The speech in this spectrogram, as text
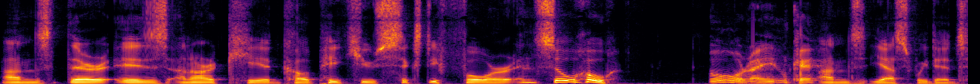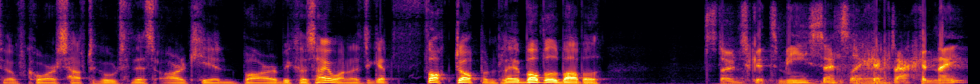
And there is an arcade called PQ64 in Soho. Oh right, okay. And yes, we did, of course, have to go to this arcade bar because I wanted to get fucked up and play Bubble Bobble. Sounds good to me. Sounds like Yeah. a cracking night.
